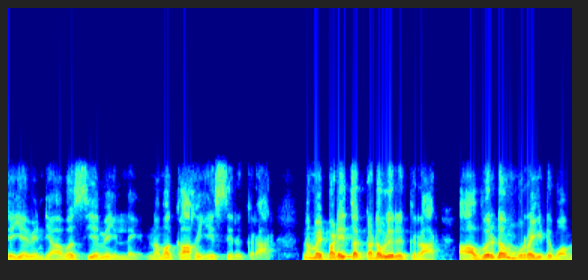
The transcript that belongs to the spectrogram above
செய்ய வேண்டிய அவசியமே இல்லை. நமக்காக இயேசு இருக்கிறார். நம்மை படைத்த கடவுள் இருக்கிறார். அவரிடம் முறையிடுவோம்.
